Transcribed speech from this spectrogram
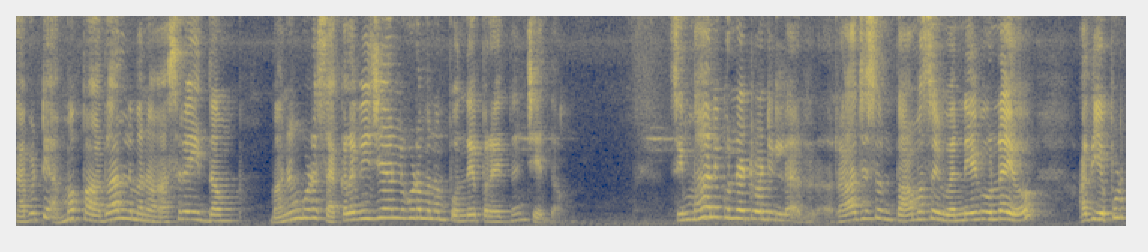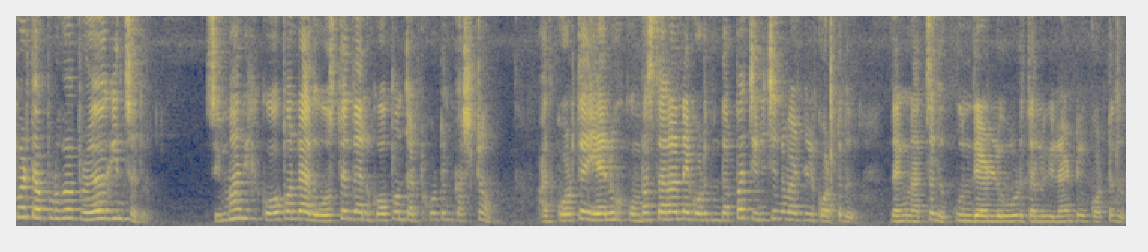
కాబట్టి అమ్మ పాదాలను మనం ఆశ్రయిద్దాం. మనం కూడా సకల విజయాలను కూడా మనం పొందే ప్రయత్నం చేద్దాం. సింహానికి ఉన్నటువంటి రాజసం తామసం ఇవన్నీ ఏవి ఉన్నాయో అది ఎప్పుడు పడితే అప్పుడు కూడా ప్రయోగించదు. సింహానికి కోపం రాదు. వస్తే దాని కోపం తట్టుకోవటం కష్టం. అది కొడితే ఏనుగు కుంభస్థలాన్నే కొడుతుంది తప్ప చిన్న చిన్న వాటిని కొట్టదు. దానికి నచ్చదు. కుందేళ్ళు ఉడతలు ఇలాంటివి కొట్టదు.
